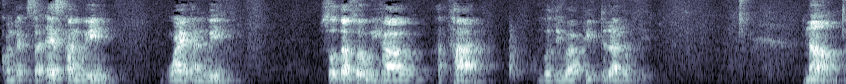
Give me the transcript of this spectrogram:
contexta S can win, Y can win. So that's why we have a third, because they were picked randomly. Now,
